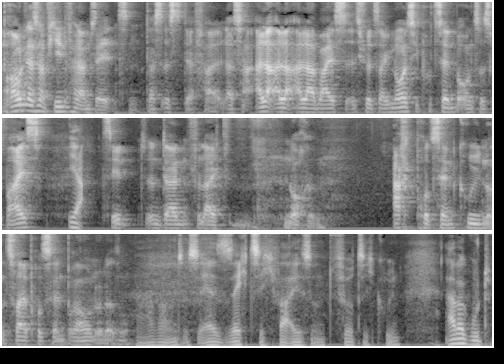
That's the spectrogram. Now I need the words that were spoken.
Braunglas auf jeden Fall am seltensten. Das ist der Fall. Das aller, aller, allermeiste, ich würde sagen 90% bei uns ist weiß. Ja, Und dann vielleicht noch 8% grün und 2% braun oder so. Ja, bei uns ist eher 60 weiß und 40 grün. Aber gut,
